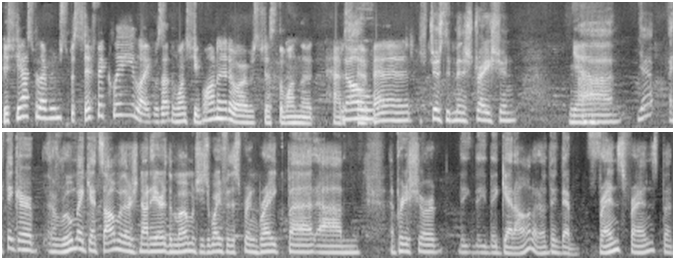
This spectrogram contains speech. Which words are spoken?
Did she ask for that room specifically? Like, was that the one she wanted, or it was just the one that had a No. spare bed? It's just administration. Yeah. Uh, yeah, I think her, her roommate gets on with her. She's not here at the moment. She's away for the spring break, but um, I'm pretty sure they, they, they get on. I don't think they're friends, friends, but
